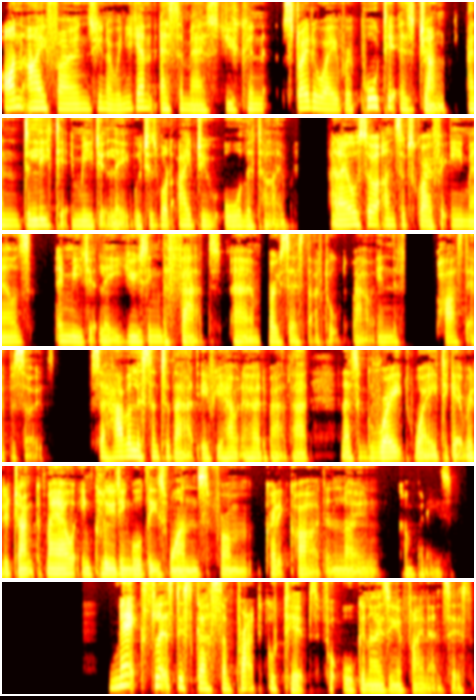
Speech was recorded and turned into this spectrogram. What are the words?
On iPhones, you know, when you get an SMS, you can straight away report it as junk and delete it immediately, which is what I do all the time. And I also unsubscribe for emails immediately using the FAT um, process that I've talked about in the past episodes. So have a listen to that if you haven't heard about that. And that's a great way to get rid of junk mail, including all these ones from credit card and loan companies. Next, let's discuss some practical tips for organizing your finances.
